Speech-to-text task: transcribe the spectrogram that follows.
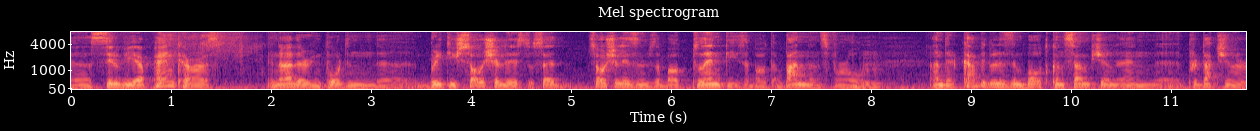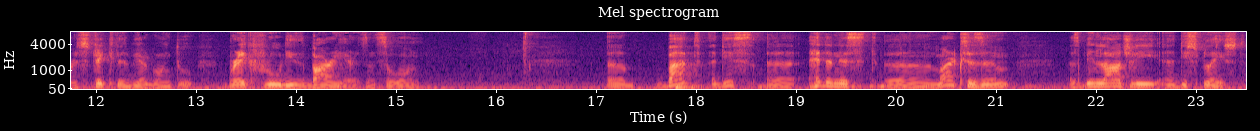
uh, Sylvia Pankhurst, another important uh, British socialist, who said socialism is about plenty, it's about abundance for all. Mm-hmm. Under capitalism, both consumption and uh, production are restricted. We are going to break through these barriers and so on. Uh, but this uh, hedonist uh, Marxism has been largely displaced.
